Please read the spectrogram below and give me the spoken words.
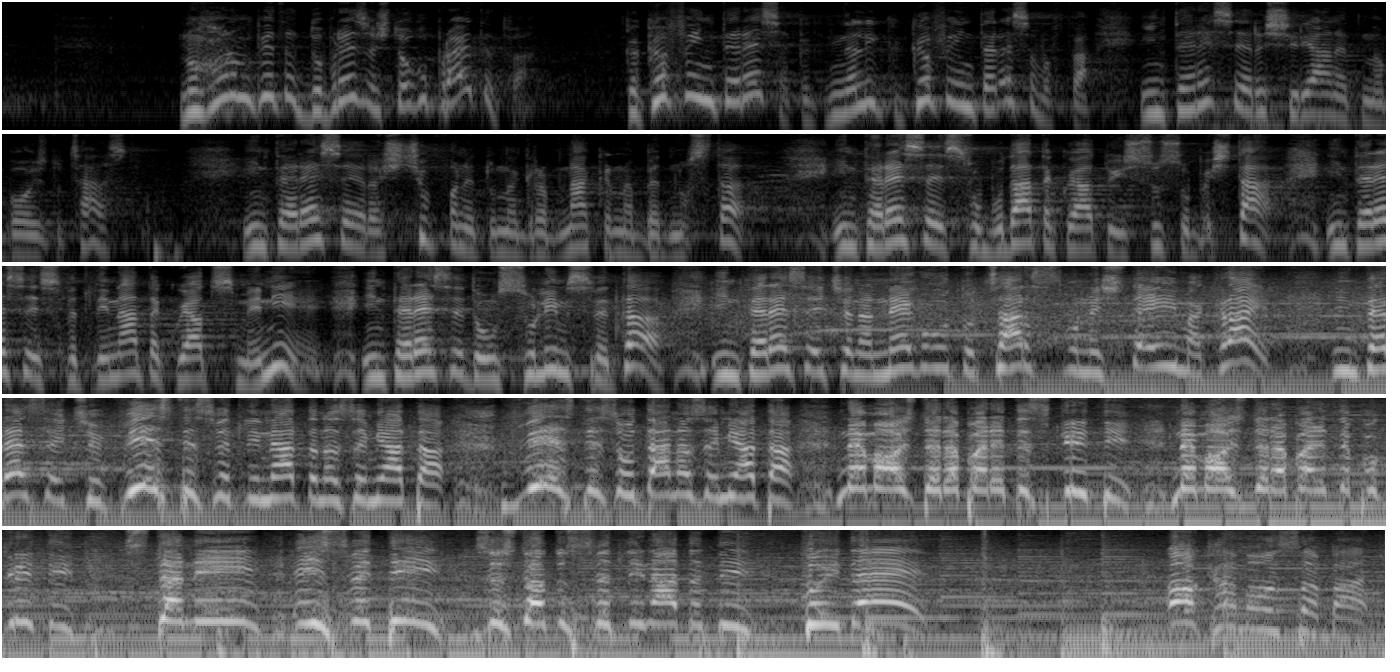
Но хора ме питат, добре, защо го правите това? Какъв е интересът? Как, нали, какъв е интересът в това? Интересът е разширяването на Божието царство. Интересът е разчупването на гръбнака на бедността. Интересът е свободата, която Исус обеща. Интересът е светлината, която сме ние. Интересът е да усолим света. Интересът е, че на Неговото царство не ще има край. Интересът е, че вие сте светлината на земята. Вие сте солта на земята. Не можете да бъдете скрити. Не можете да бъдете покрити. Стани и свети, защото светлината ти дойде. Oh, come on, somebody.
